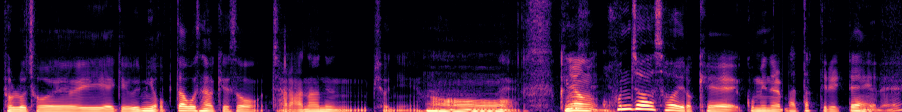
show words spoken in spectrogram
별로 저희에게 의미 없다고 생각해서 잘 안 하는 편이에요. 어. 네. 그냥 혼자서 이렇게 고민을 맞닥뜨릴 때 네네.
